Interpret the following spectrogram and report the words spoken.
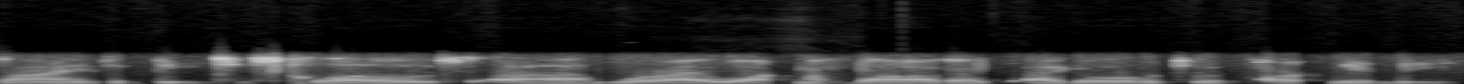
signs, the beach is closed. Uh, where I walk my dog, I, I go over to a park near me,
